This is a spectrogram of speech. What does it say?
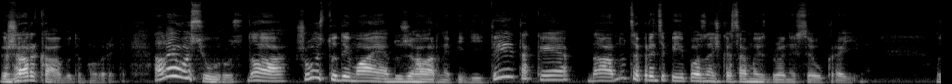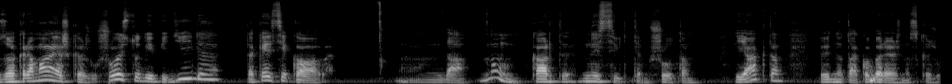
жарка, будемо говорити. Але ось Урус, да, щось туди має дуже гарне підійти таке. Да, ну Це, в принципі, і позначка самих Збройних сил України. Зокрема, я ж кажу, щось туди підійде, таке цікаве. Да. Ну, карти не світим, що там, як там, відповідно так, обережно скажу.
